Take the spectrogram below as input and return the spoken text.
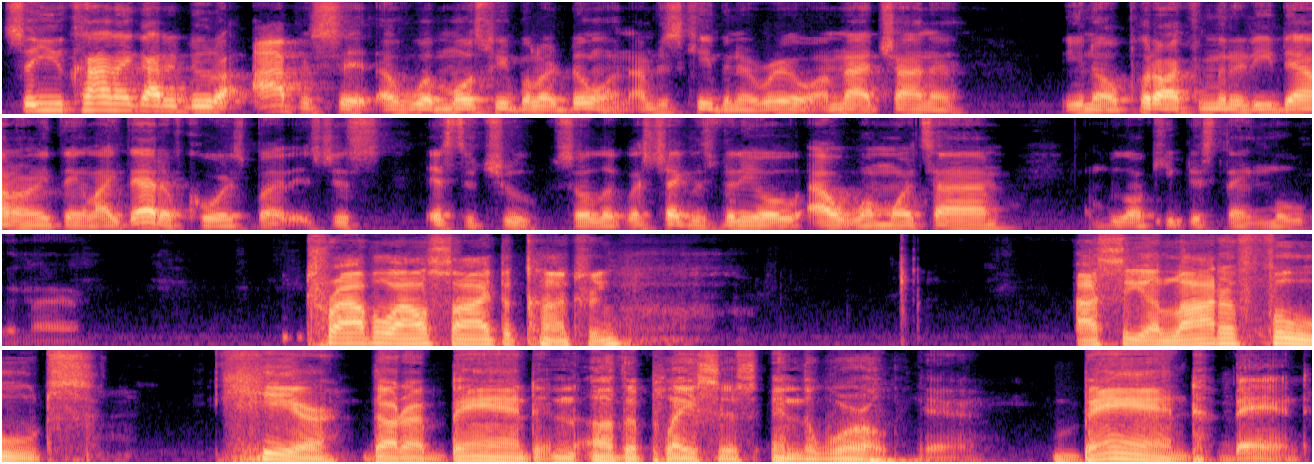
so you kind of got to do the opposite of what most people are doing. I'm just keeping it real. I'm not trying to, you know, put our community down or anything like that, of course, but it's just it's the truth. So look, let's check this video out one more time, and we're gonna keep this thing moving, man. Travel outside the country. I see a lot of foods here that are banned in other places in the world. Yeah. Banned. Banned.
